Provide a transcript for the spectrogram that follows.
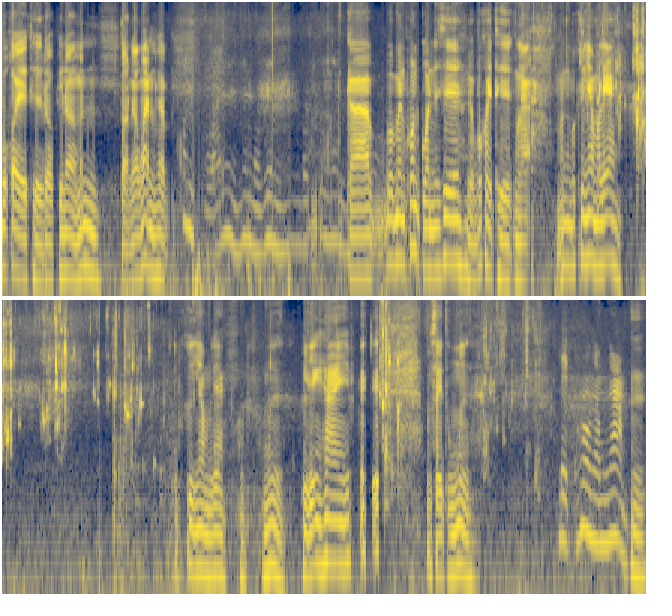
บ่ค่อยถือดอกพี่น้องมันตอนกลางวันครับคนกวนให้หมอเว้นบ่คือหยังก็บ่แม่นคนกวนซื่อๆก็บ่ค่อยถึกนั่นละมันบ่คือยามแมลงบ่ คือยามแมลงมือเลี้ยงให้บ่ใส่ถุงมือเล็บห้องงามเออๆ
